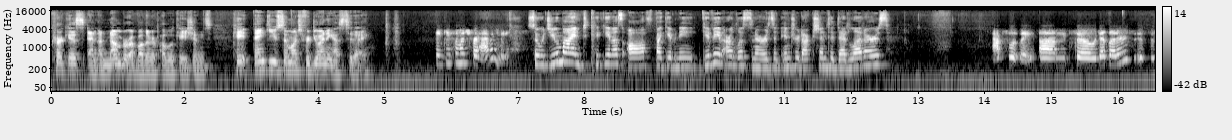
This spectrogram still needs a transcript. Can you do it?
Kirkus, and a number of other publications. Caite, thank you so much for joining us today. Thank you so much for having me. So, would you mind kicking us off by giving giving our listeners an introduction to Dead Letters? Absolutely. Um, so, Dead Letters is the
